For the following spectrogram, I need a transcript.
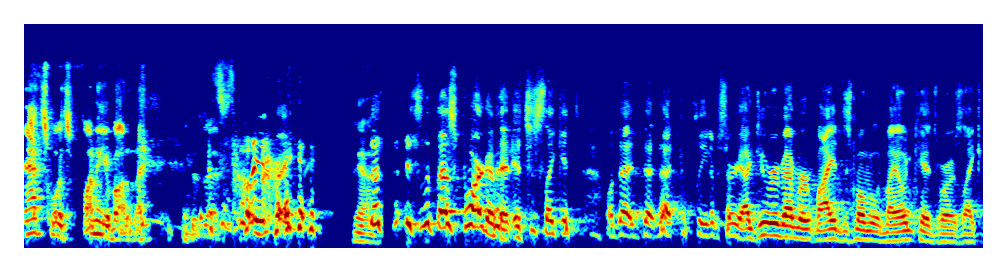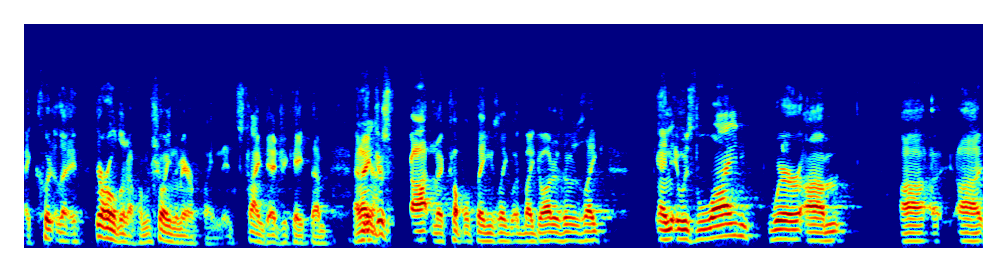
that's what's funny about it It's so great. yeah That's, it's the best part of it. It's just like it's well that, that that complete absurdity. I do remember my this moment with my own kids where I was like, I couldn't. Like, they're old enough. I'm showing them airplane. It's time to educate them. And I just forgotten a couple things like with my daughters. It was like, and it was the line where um, uh, uh,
